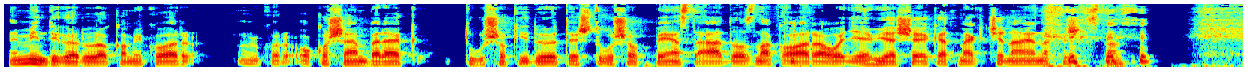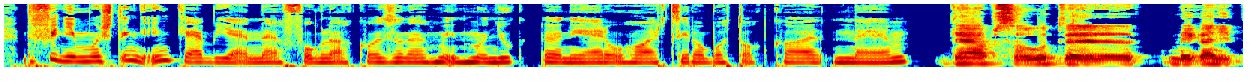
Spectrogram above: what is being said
Én mindig örülök, amikor, amikor okos emberek túl sok időt és túl sok pénzt áldoznak arra, hogy ilyen hülyeségeket megcsináljanak, és aztán... De figyelj, most inkább ilyennel foglalkozzanak, mint mondjuk önjáró harci robotokkal, nem? De abszolút. Még annyit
